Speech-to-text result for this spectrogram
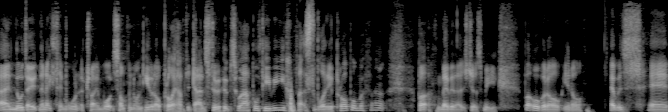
and no doubt the next time I want to try and watch something on here, I'll probably have to dance through hoops with Apple TV. That's the bloody problem with that. But maybe that's just me. But overall, you know, it was uh,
